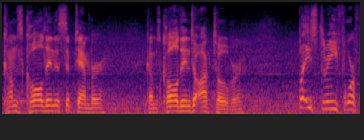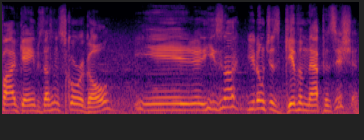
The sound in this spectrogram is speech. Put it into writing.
comes called into September, comes called into October, plays three, four, five games, doesn't score a goal. He's not. You don't just give him that position.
